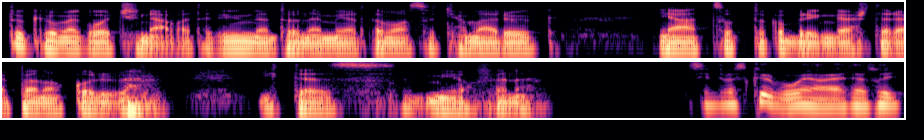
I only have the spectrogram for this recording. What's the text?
tök jó meg volt csinálva, tehát innentől nem értem azt, hogyha már ők játszottak a bringás terepen, akkor itt ez mi a fene? Szerintem ez körülbelül olyan lehetett, hogy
